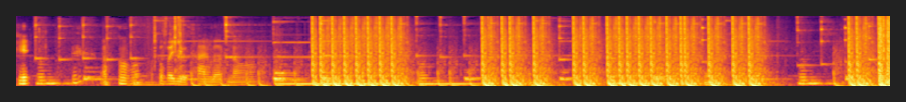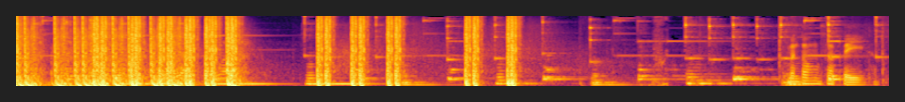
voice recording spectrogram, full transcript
อ๋อก็ไปอยู่ข้างรถเนาะมันต้องสเตย์ครับ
